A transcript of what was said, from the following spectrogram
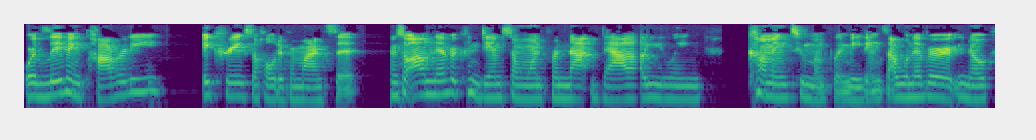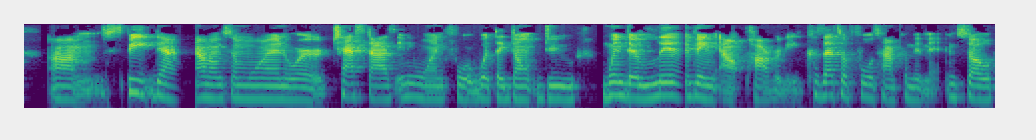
or living poverty, it creates a whole different mindset. And so I'll never condemn someone for not valuing coming to monthly meetings. I will never, you know, um, speak down on someone or chastise anyone for what they don't do when they're living out poverty, because that's a full time commitment. And so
